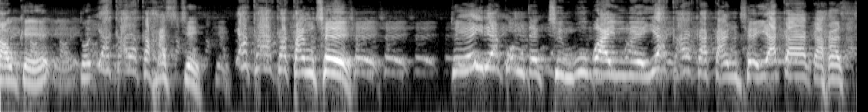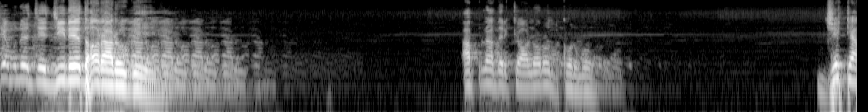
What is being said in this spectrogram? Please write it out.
কাউকে, তো একা একা হাসছে, একা একা কাঁদছে। তো এইরকম দেখছি, মোবাইল নিয়ে একা একা কাঁদছে, একা একা হাসছে, মনে হচ্ছে জিনে ধরা রুগী। আপনাদেরকে অনুরোধ করব। যেটা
